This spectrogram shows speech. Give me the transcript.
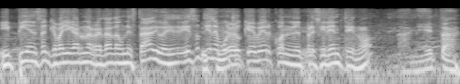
y piensan que va a llegar una redada a un estadio. E- Eso Es tiene mucho que ver con el presidente, ¿no? La neta.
